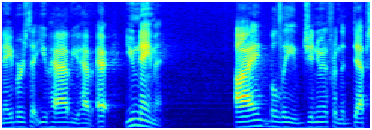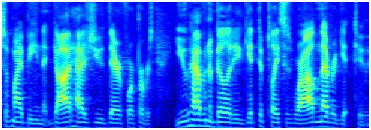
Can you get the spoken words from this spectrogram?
neighbors that you have, you have, you name it. I believe genuinely from the depths of my being that God has you there for a purpose. You have an ability to get to places where I'll never get to.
